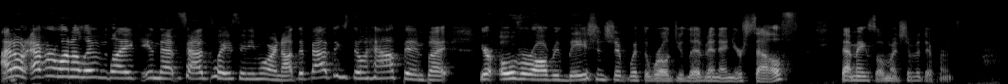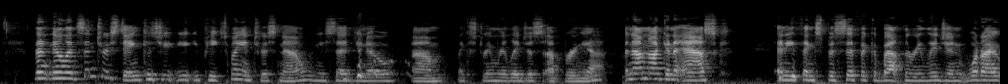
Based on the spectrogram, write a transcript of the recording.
I don't ever want to live like in that sad place anymore. Not that bad things don't happen, but your overall relationship with the world you live in and yourself, that makes so much of a difference. That, no, that's interesting because you, you, you, piqued my interest now when you said, you know, um, extreme religious upbringing. Yeah. And I'm not going to ask anything specific about the religion. What I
